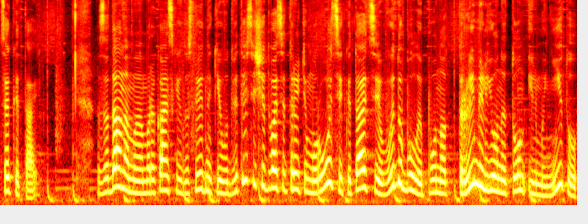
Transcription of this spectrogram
це Китай. За даними американських дослідників, у 2023 році китайці видобули понад 3 мільйони тонн ільменіту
